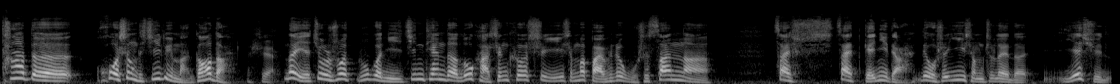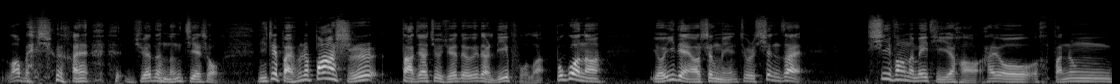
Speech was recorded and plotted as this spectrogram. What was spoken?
他的。获胜的几率蛮高的，是。那也就是说，如果你今天的卢卡申科是以什么百分之五十三呢，再再给你点六十一什么之类的，也许老百姓还 觉得能接受。你这百分之八十，大家就觉得有点离谱了。不过呢，有一点要声明，就是现在西方的媒体也好，还有反正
